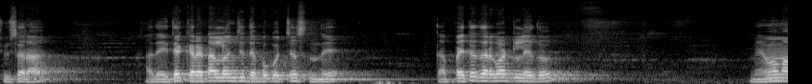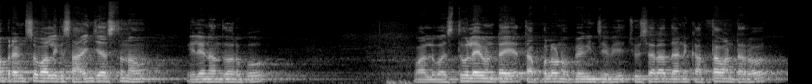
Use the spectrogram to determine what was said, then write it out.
చూసారా? అదైతే కెరటాల్లోంచి దెబ్బకు వచ్చేస్తుంది తప్పైతే జరగట్లేదు మేము మా ఫ్రెండ్స్ వాళ్ళకి సాయం చేస్తున్నాం వీలైనంత వరకు. వాళ్ళు వస్తువులే ఉంటాయి తప్పలోని ఉపయోగించేవి. చూసారా దాన్ని కత్తావ్ అంటారు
